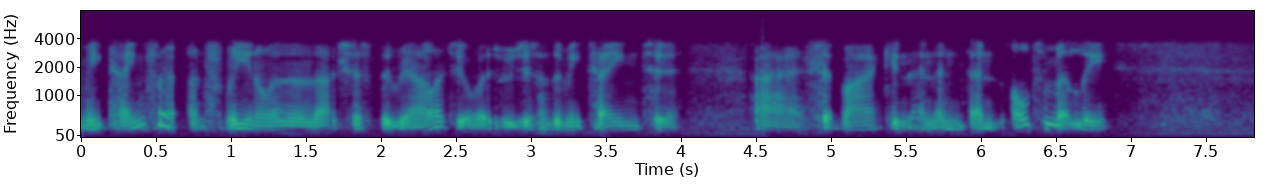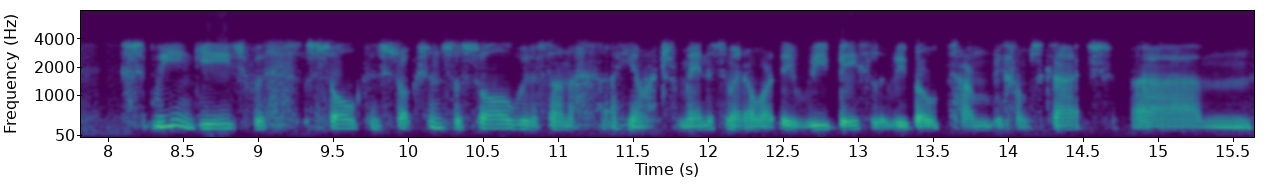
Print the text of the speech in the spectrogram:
Make time for it, and for you know, that's just the reality of it. We just have to make time to uh, sit back and, and, and ultimately we engaged with Sol Construction. So Sol would have done a, you know a tremendous amount of work. They re- basically rebuilt Turnberry from scratch. Um,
